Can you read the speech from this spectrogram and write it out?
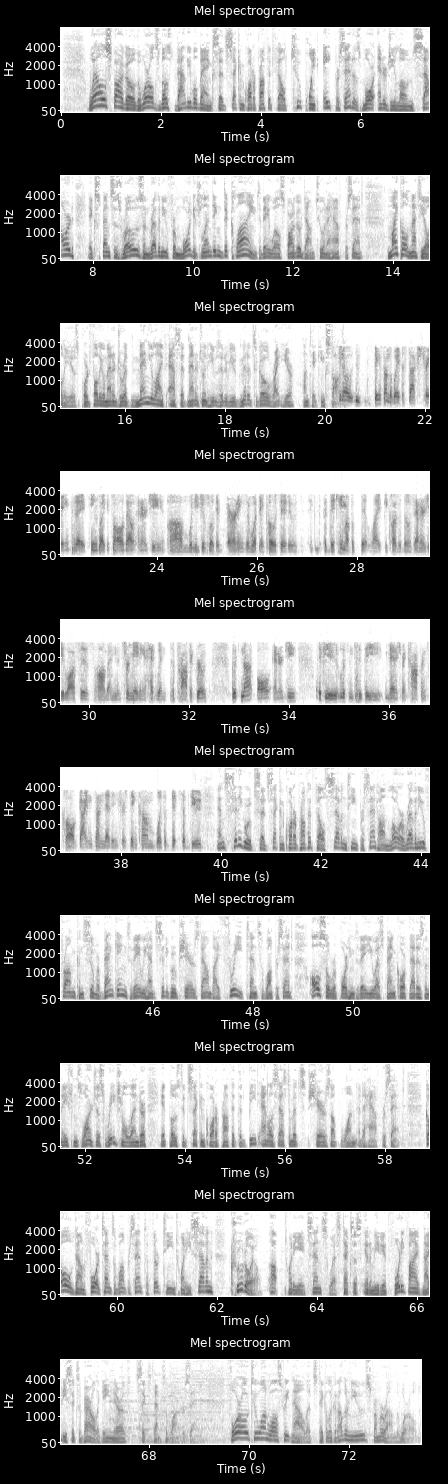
Wells Fargo, the world's most valuable bank, said second quarter profit fell 2.8% as more energy loans soured, expenses rose, and revenue from mortgage lending declined. Today, Wells Fargo down 2.5%. Michael Mattioli is portfolio manager at Manulife Asset Management. He was interviewed minutes ago right here on Taking Stock. You know, based on the way the stock's trading today, it seems like it's all about energy. Um, when you just look at earnings and what they posted, it was, it, they came up a bit light because of those energy losses, um, and it's remaining a headwind to profit growth. But it's not all energy. If you listen to the management conference call, guidance on net interest income was a bit subdued. And Citigroup said second quarter profit fell 17% on lower revenue from consumer banking. Today we had Citigroup shares down by three tenths of 1%. Also reporting today, U.S. Bancorp, that is the nation's largest regional lender. It posted second quarter profit that beat analyst estimates, shares up one and a half percent. Gold down four tenths of 1% to 1327. Crude oil up 28 cents. West Texas Intermediate 45.96 a barrel, a gain there of six tenths of 1%. 402 on Wall Street now. Let's take a look at other news from around the world.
